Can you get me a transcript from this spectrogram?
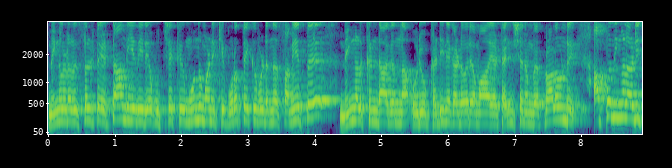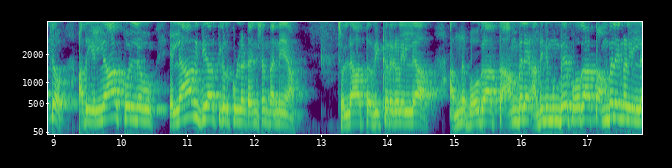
നിങ്ങളുടെ റിസൾട്ട് എട്ടാം തീയതി ഉച്ചയ്ക്ക് മൂന്ന് മണിക്ക് പുറത്തേക്ക് വിടുന്ന സമയത്ത് നിങ്ങൾക്കുണ്ടാകുന്ന ഒരു കഠിന കഠോരമായ ടെൻഷനും വെപ്രാളവും ഉണ്ട്. അപ്പം നിങ്ങൾ അടിച്ചോ. അത് എല്ലാ കൊല്ലവും എല്ലാ വിദ്യാർത്ഥികൾക്കുള്ള ടെൻഷൻ തന്നെയാണ് ചൊല്ലാത്ത വിക്കറുകളില്ല. അന്ന് പോകാത്ത അമ്പല അതിനു മുമ്പേ പോകാത്ത അമ്പലങ്ങളില്ല.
